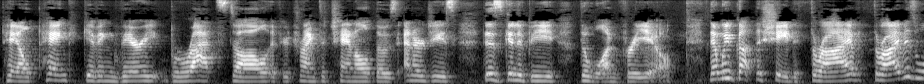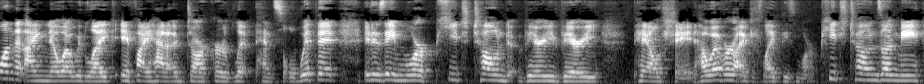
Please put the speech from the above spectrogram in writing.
pale pink, giving very Bratz doll. If you're trying to channel those energies, this is gonna be the one for you. Then we've got the shade Thrive. Thrive is one that I know I would like if I had a darker lip pencil with it. It is a more peach toned, very, very pale shade. However, I just like these more peach tones on me.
